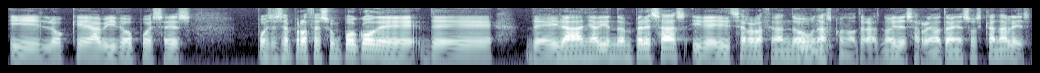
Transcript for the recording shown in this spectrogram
y lo que ha habido pues es pues ese proceso un poco de, de, ir añadiendo empresas y de irse relacionando unas con otras, ¿no? Y desarrollando también esos canales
